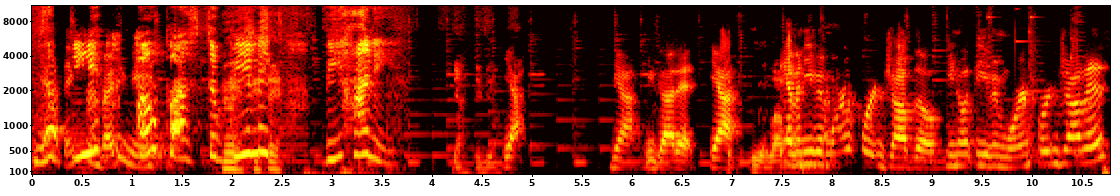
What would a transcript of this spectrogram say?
Yeah, thanks for inviting me. Help us to What be make say? bee honey. Yeah, they do. Yeah. Yeah, you got it. Yeah. Do a lot They have an even more important job, though. You know what the even more important job is?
